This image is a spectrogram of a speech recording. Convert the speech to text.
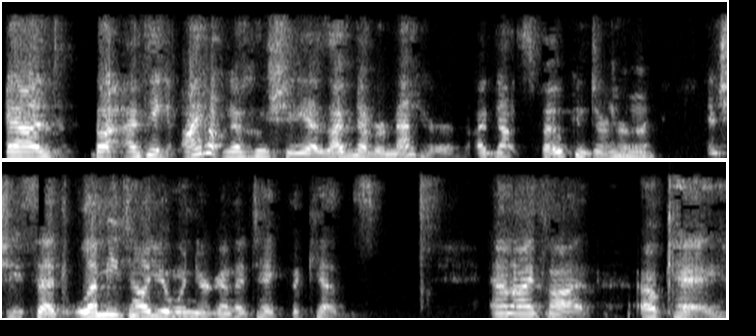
And but I think I don't know who she is. I've never met her. I've not spoken to her. Mhm. And she said, Let me tell you when you're going to take the kids. And I thought, okay,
